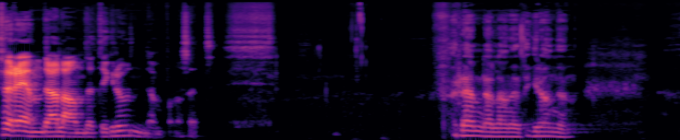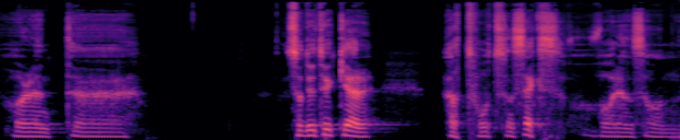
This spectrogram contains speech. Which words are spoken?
förändra landet i grunden på något sätt förändra landet i grunden. Var det inte... Så du tycker att 2006 var en sån...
